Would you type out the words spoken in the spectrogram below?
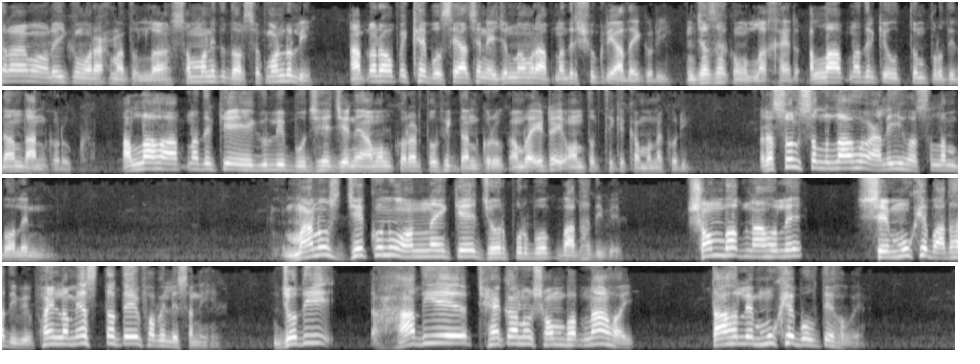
আসসালামু আলাইকুম রহমতুল্লাহ। সম্মানিত দর্শক মণ্ডলী, আপনারা অপেক্ষায় বসে আছেন এই জন্য আমরা আপনাদের শুক্রিয়া আদায় করি। জাজাকুমুল্লাহ খায়ের। আল্লাহ আপনাদেরকে উত্তম প্রতিদান দান করুক। আল্লাহ আপনাদেরকে এগুলি বুঝে, জেনে, আমল করার তৌফিক দান করুক। আমরা এটাই অন্তর থেকে কামনা করি। রসুল সাল্লাহ আলী আসাল্লাম বলেন, মানুষ যে কোনো অন্যায়কে জোরপূর্বক বাধা দিবে। সম্ভব না হলে সে মুখে বাধা দিবে। ফাইনলাম এস্তাতে ফবে লেসানিহি যদি হা দিয়ে ঠেকানো সম্ভব না হয়, তাহলে মুখে বলতে হবে।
